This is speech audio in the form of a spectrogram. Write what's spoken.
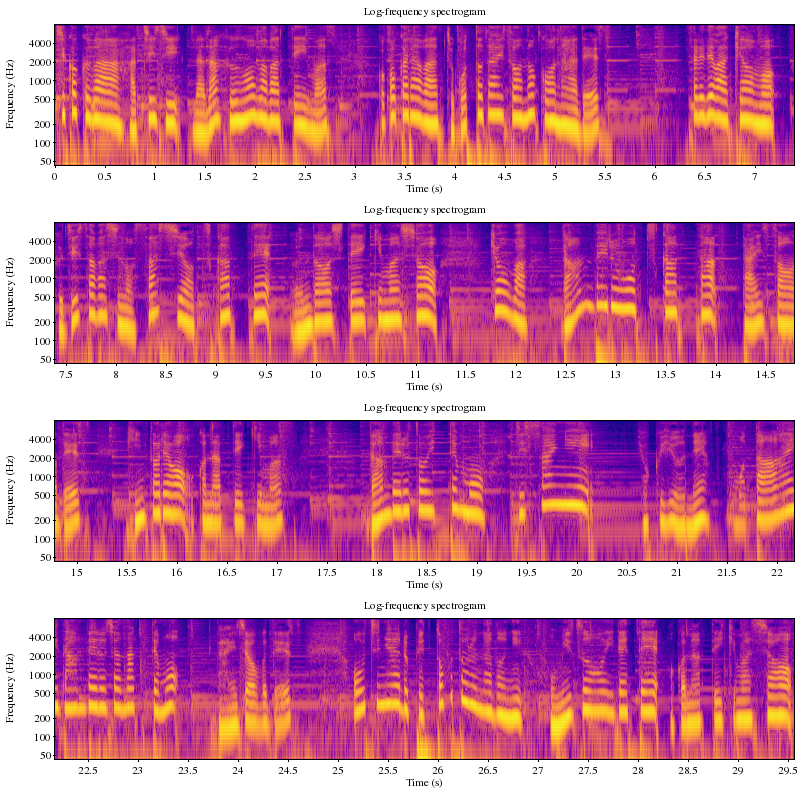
時刻は8時7分を回っています。ここからはちょこっと体操のコーナーです。それでは今日も藤沢市のサッシを使って運動していきましょう。今日はダンベルを使った体操です。筋トレを行っていきます。ダンベルといっても実際によく言うね重たいダンベルじゃなくても大丈夫です。お家にあるペットボトルなどにお水を入れて行っていきましょう。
